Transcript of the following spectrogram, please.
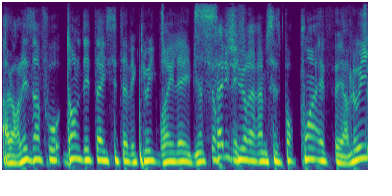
Alors, les infos dans le détail, c'est avec Loïc Braillet et bien sûr Salut, sur rmcsport.fr. Loïc,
